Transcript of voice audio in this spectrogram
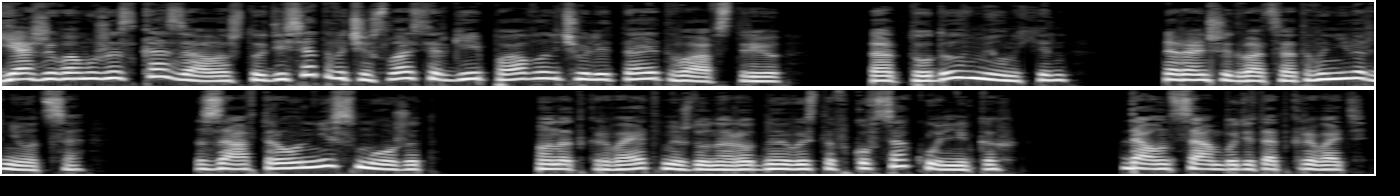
Я же вам уже сказала, что 10 числа Сергей Павлович улетает в Австрию, оттуда в Мюнхен. Раньше 20-го не вернется. Завтра он не сможет. Он открывает международную выставку в Сокольниках. Да, он сам будет открывать.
